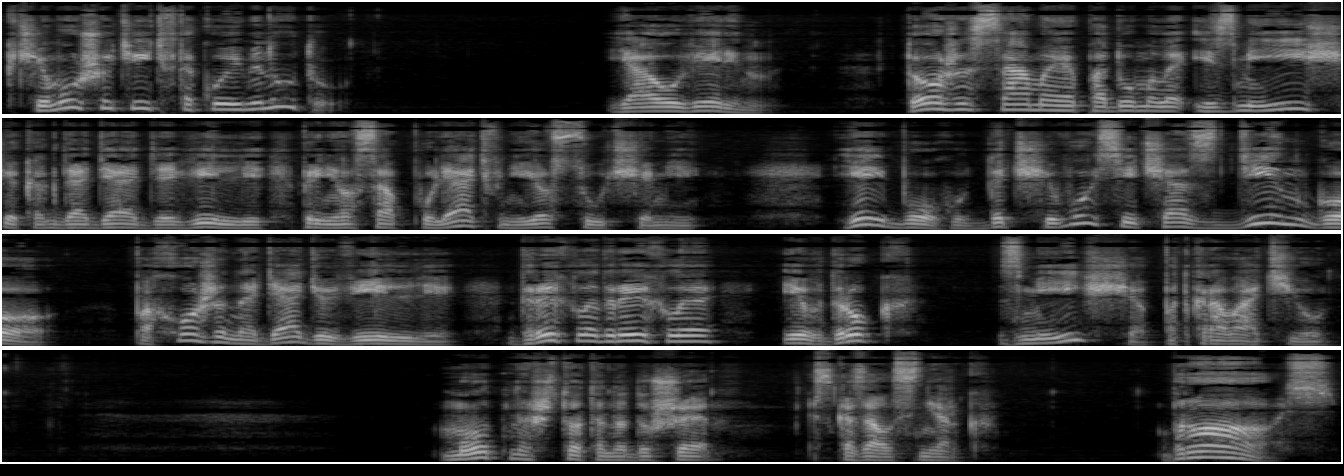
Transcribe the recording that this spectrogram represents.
к чему шутить в такую минуту? Я уверен, то же самое подумала и змеище, когда дядя Вилли принялся пулять в нее сучьями. Ей-богу, до чего сейчас Динго похоже на дядю Вилли, дрыхло-дрыхло, и вдруг змеища под кроватью. «Мутно что-то на душе», — сказал Снерк. «Брось!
